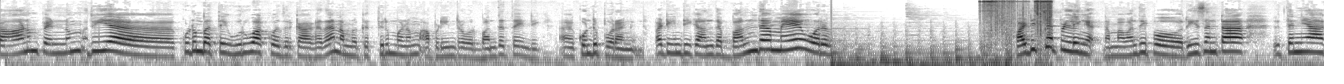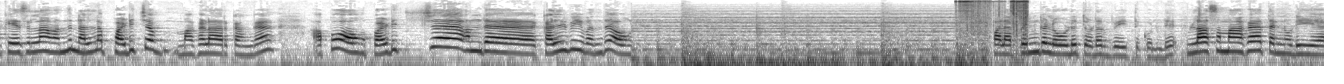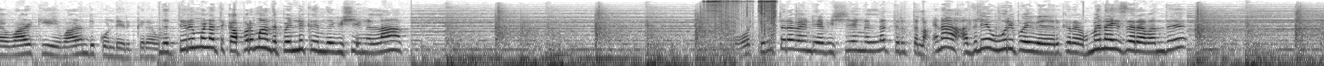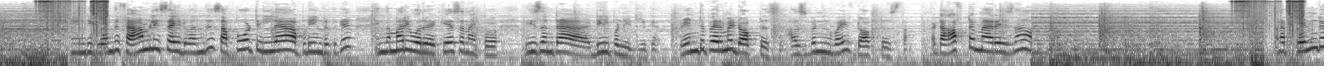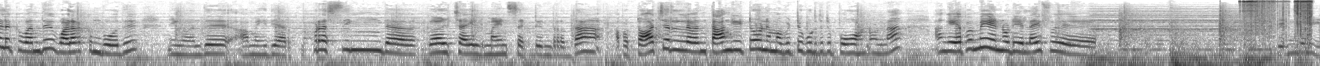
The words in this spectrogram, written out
ஒரு ஆணும் பெண்ணும் புதிய குடும்பத்தை உருவாக்குவதற்காக தான் நம்மளுக்கு திருமணம் அப்படின்ற ஒரு பந்தத்தை இன்றைக்கு கொண்டு போகிறாங்க பட் இன்றைக்கு அந்த பந்தமே ஒரு படித்த பிள்ளைங்க. நம்ம வந்து இப்போது ரீசெண்டாக ரித்தன்யா கேஸ் எல்லாம் வந்து நல்லா படித்த மகளாக இருக்காங்க. அப்போது அவங்க படித்த அந்த கல்வி வந்து அவங்க பல பெண்களோடு தொடர்பு வைத்து கொண்டு உல்லாசமாக தன்னுடைய வாழ்க்கையை வாழ்ந்து கொண்டு இருக்கிற இந்த திருமணத்துக்கு அப்புறமா அந்த பெண்ணுக்கு இந்த விஷயங்கள்லாம் திருத்தர வேண்டிய விஷயங்கள்ல திருத்தலாம். ஏன்னா அதுலயே ஊறி போய் இருக்கிற உமனைசரை வந்து இன்னைக்கு வந்து ஃபேமிலி சைடு வந்து சப்போர்ட் இல்லை அப்படின்றதுக்கு இந்த மாதிரி ஒரு கேஸை நான் இப்போ ரீசெண்டாக டீல் பண்ணிட்டு இருக்கேன். ரெண்டு பேருமே doctors husband and wife doctors தான். பட் ஆஃப்டர் மேரேஜ் தான் ஆனால் பெண்களுக்கு வந்து வளர்க்கும் போது நீங்கள் வந்து அமைதியாக இருக்கும் pressing the girl child mind செட்டுன்றது தான். அப்போ டார்ச்சரில் வந்து தாங்கிட்டோம் நம்ம விட்டு கொடுத்துட்டு போகணும்னா அங்கே எப்பவுமே என்னுடைய லைஃபு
